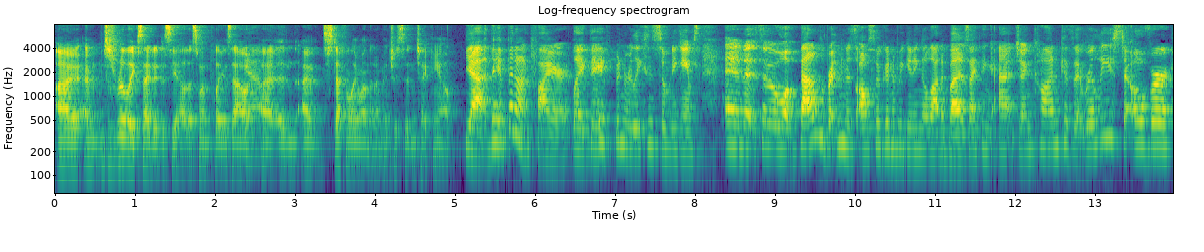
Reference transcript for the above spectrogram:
I, am just really excited to see how this one plays out, yeah. uh, and I, it's definitely one that I'm interested in checking out. Yeah, they've been on fire. Like they've been releasing so many games, and so Battle of Britain is also going to be getting a lot of buzz. I think at Gen Con because it released over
